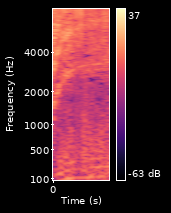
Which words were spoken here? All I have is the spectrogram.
Bye.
